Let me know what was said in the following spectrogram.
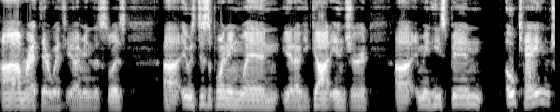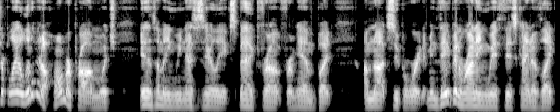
I'm right there with you. I mean, this was uh, it was disappointing when you know he got injured. Uh, I mean, he's been okay in AAA, a little bit of homer problem, which isn't something we necessarily expect from from him, but I'm not super worried. I mean, they've been running with this kind of like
